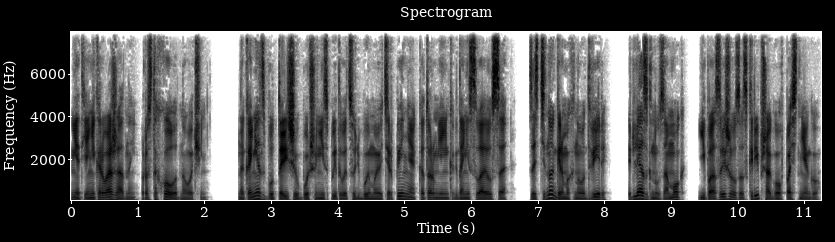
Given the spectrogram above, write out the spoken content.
Нет, я не кровожадный, просто холодно очень. Наконец, будто решив больше не испытывать судьбу и мое терпение, которым я никогда не славился, за стеной громыхнула дверь, лязгнул замок и послышался скрип шагов по снегу.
